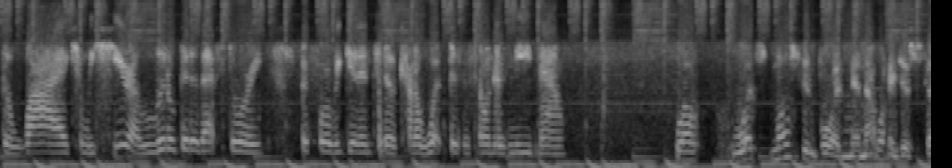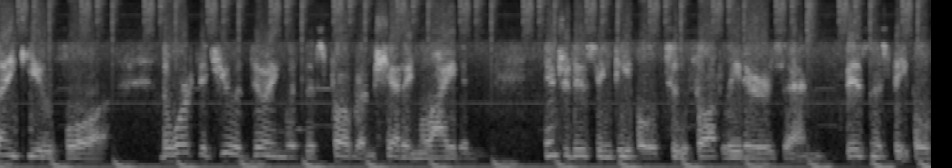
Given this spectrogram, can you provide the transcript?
the why. Can we hear a little bit of that story before we get into kind of what business owners need now? Well, what's most important, and I want to just thank you for the work that you are doing with this program, shedding light and introducing people to thought leaders and business people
